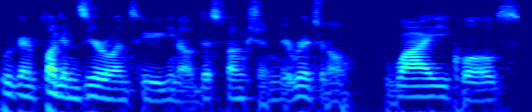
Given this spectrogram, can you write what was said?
we're going to plug in 0 into you know this function the original. Y equals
